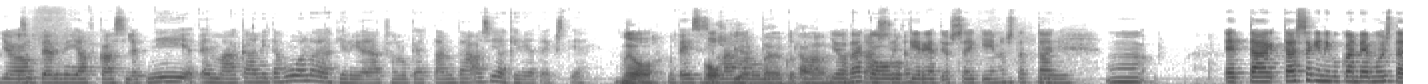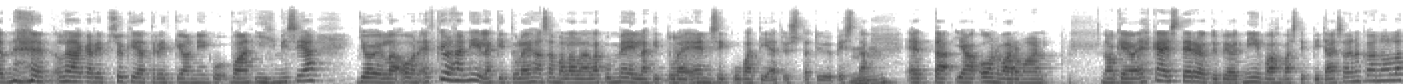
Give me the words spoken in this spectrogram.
Ja joo, sitten yritin jatkaa sille, että niin, että en mäkään niitä huonoja kirjoja jaksa lukea tai mitään asiakirjatekstiä. Joo, Mutta ei se ohjeet tai joku tota- tällainen. joo tai sitä. koulukirjat, jos ei kiinnosta. Tai, Niin. mm, että tässäkin niin kandee muistaa, että ne lääkärit, psykiatritkin on niin kuin vaan ihmisiä, joilla on, että kyllähän niillekin tulee ihan samalla lailla kuin meilläkin tulee mm. ensikuva tietystä tyypistä. Mm. Että, ja on varmaan, no okei, ehkä ei stereotypioita niin vahvasti pitäisi ainakaan olla,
